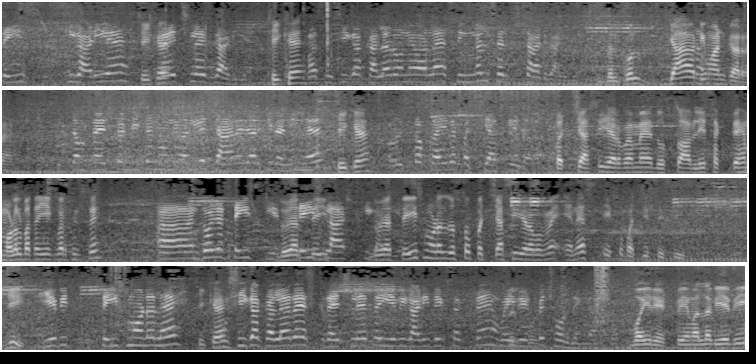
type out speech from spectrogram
तेईस की गाड़ी है ठीक है। गाड़ी है। ठीक है। बस उसी का कलर होने वाला है सिंगल सेल्फ स्टार्ट गाड़ी है। बिल्कुल क्या डिमांड कर रहे हैं? एकदम फ्रेश कंडीशन होने वाली है चार हज़ार की रनिंग है। ठीक है। और इसका प्राइस है पचासी हज़ार। पचासी हज़ार रुपये में दोस्तों आप ले सकते हैं। मॉडल बताइए एक बार फिर से। दो हज़ार तेईस की दो हज़ार तेईस तेईस लास्ट की दो हज़ार तेईस मॉडल दोस्तों पचासी हज़ार रुपये में एन एस एक सौ पच्चीस सी सी जी। ये भी तेईस मॉडल है। ठीक है। उसी का कलर है स्क्रैचलेस है ये भी गाड़ी देख सकते हैं। वही रेट पे छोड़ देंगे आपको। वही रेट पे मतलब ये भी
